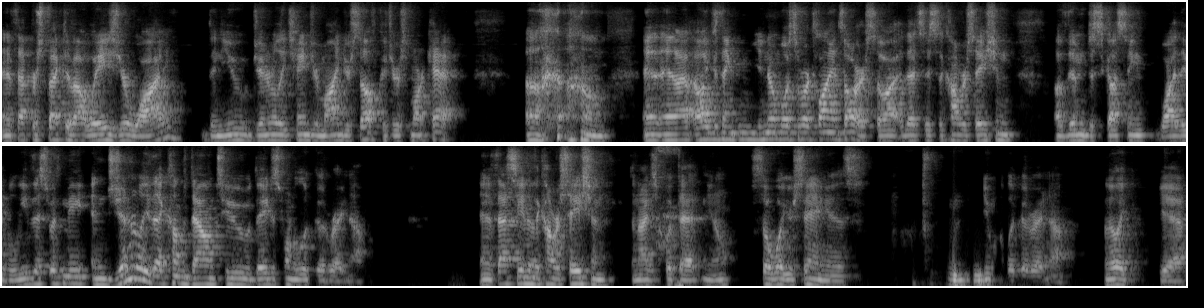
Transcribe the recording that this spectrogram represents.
And if that perspective outweighs your why, then you generally change your mind yourself because you're a smart cat. Uh, um, and, and I, I, like to think, you know, most of our clients are. So I, that's just a conversation of them discussing why they believe this with me. And generally that comes down to they just want to look good right now. And if that's the end of the conversation, then I just put that, you know, so what you're saying is mm-hmm. you want to look good right now. And they're like, yeah.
